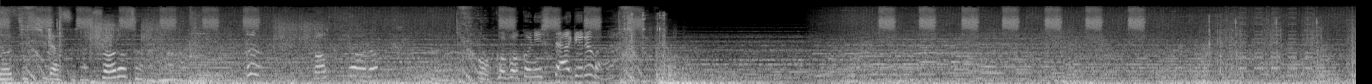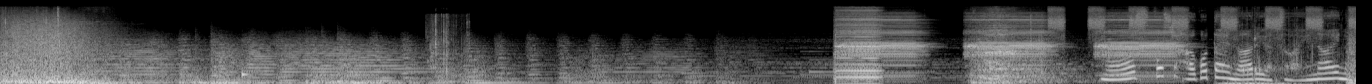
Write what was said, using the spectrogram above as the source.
命知らずがそろそろふん。目標ロックボコボコにしてあげるわ。もう少し歯ごたえのあるやつはいないの？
